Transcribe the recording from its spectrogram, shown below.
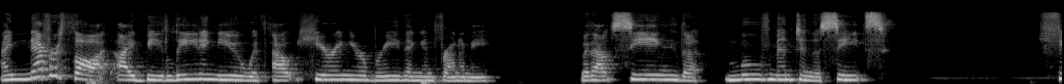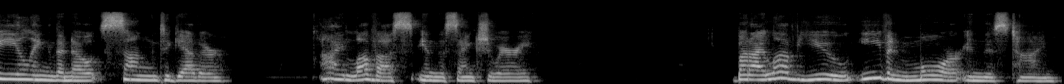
I never thought I'd be leading you without hearing your breathing in front of me, without seeing the movement in the seats, feeling the notes sung together. I love us in the sanctuary. But I love you even more in this time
